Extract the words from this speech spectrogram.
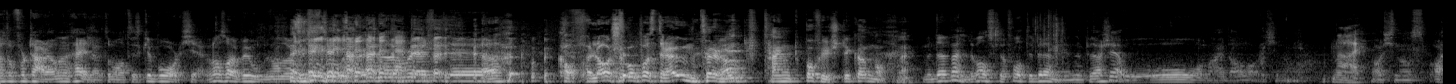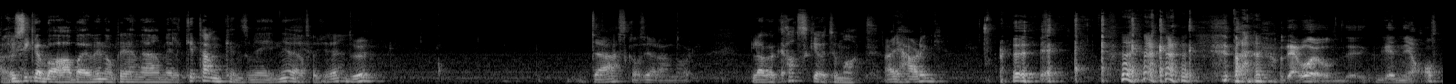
og forteller om den helautomatiske bålkjelen, og så har jeg på jobben Kaffelås går på strøm! Trenger ikke tenke på fyrstikkene nå. Men det er veldig vanskelig å få til brennevin oppi der, sier jeg. Å nei, da var det ikke noe Nei. Det var ikke noe Kan du sikkert bare ha brennevin oppi den der melketanken som er inni der, tror du ikke det? Du, det skal vi gjøre en dag. Lage karskautomat. Ei helg. Det var jo genialt.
